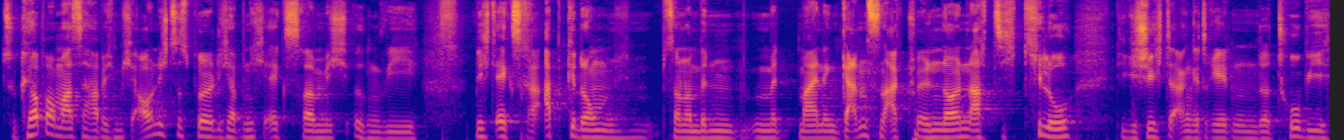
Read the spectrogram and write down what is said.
zur Körpermasse habe ich mich auch nicht gespoilt. Ich habe nicht extra mich irgendwie, nicht extra abgenommen, sondern bin mit meinen ganzen aktuellen 89 Kilo die Geschichte angetreten. Und der Tobi,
